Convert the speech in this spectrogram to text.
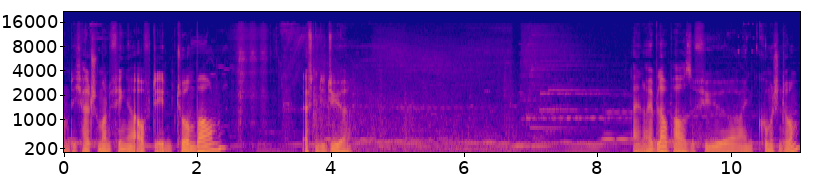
Und ich halte schon mal einen Finger auf den Turm bauen. Öffne die Tür. Eine neue Blaupause für einen komischen Turm.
